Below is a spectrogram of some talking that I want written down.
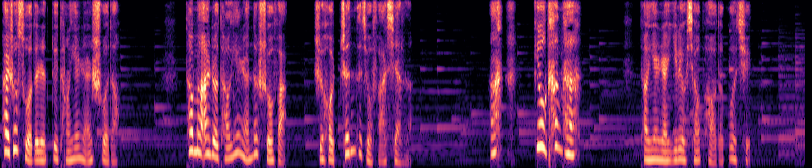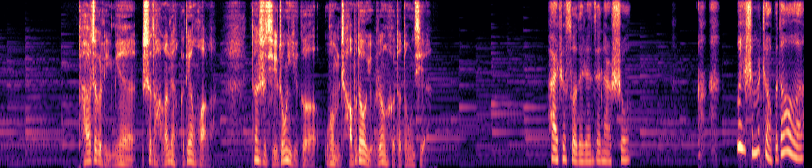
派出所的人对唐嫣然说道。他们按照唐嫣然的说法，之后真的就发现了。啊，给我看看！唐嫣然一溜小跑的过去。他这个里面是打了两个电话了，但是其中一个我们查不到有任何的东西。派出所的人在那儿说：“为什么找不到啊？”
